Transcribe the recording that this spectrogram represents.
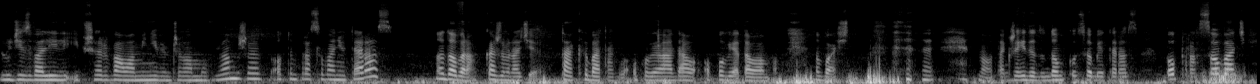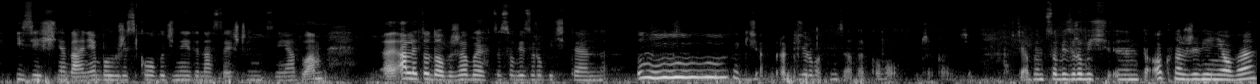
ludzie zwalili i przerwałam i nie wiem, czy Wam mówiłam, że o tym prasowaniu teraz. No dobra, w każdym razie, tak, chyba tak opowiadała, opowiadałam Wam. No właśnie. No, także idę do domku sobie teraz poprasować i zjeść śniadanie, bo już jest koło godziny 11, jeszcze nic nie jadłam. E, Ale to dobrze, bo ja chcę sobie zrobić ten. Uuu, jakiś, jakiś robak zaatakował. Czekajcie. Chciałabym sobie zrobić em, to okno żywieniowe,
